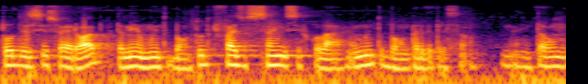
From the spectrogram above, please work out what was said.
todo exercício aeróbico também é muito bom. Tudo que faz o sangue circular é muito bom para depressão. Né? Então,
